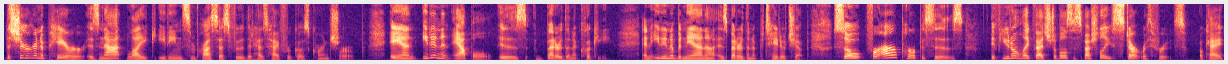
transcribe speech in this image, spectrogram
the sugar in a pear is not like eating some processed food that has high fructose corn syrup. And eating an apple is better than a cookie. And eating a banana is better than a potato chip. So, for our purposes, if you don't like vegetables, especially, start with fruits, okay?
